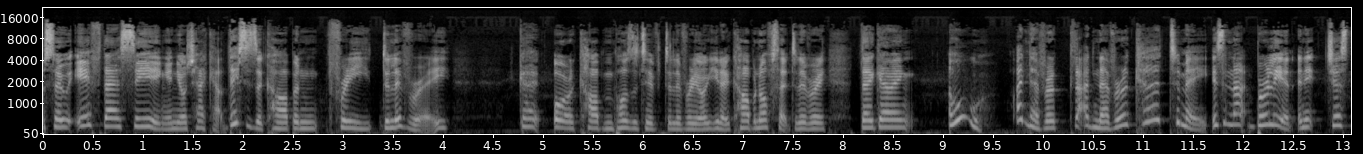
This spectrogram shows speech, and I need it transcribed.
So if they're seeing in your checkout, this is a carbon free delivery, go or a carbon positive delivery or you know carbon offset delivery they're going oh i never that had never occurred to me. Isn't that brilliant? And it just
